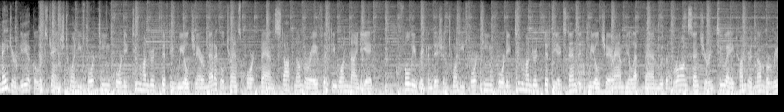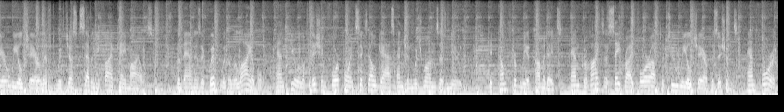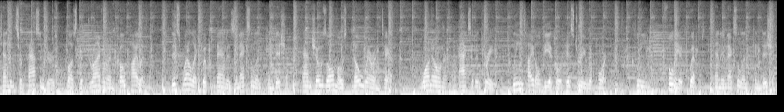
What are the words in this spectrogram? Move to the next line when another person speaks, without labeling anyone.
Major Vehicle Exchange 2014 4250 Wheelchair Medical Transport Van Stock Number A5198 Fully reconditioned 2014 4250 Extended Wheelchair Ambulette Van with a Braun Century 2800 number rear wheelchair lift with just 75k miles. The van is equipped with a reliable and fuel-efficient 4.6L gas engine which runs as new. It comfortably accommodates and provides a safe ride for up to two wheelchair positions and four attendants or passengers plus the driver and co-pilot. This well-equipped van is in excellent condition and shows almost no wear and tear. One owner, accident-free, clean title vehicle history report. Clean, fully equipped, and in excellent condition.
